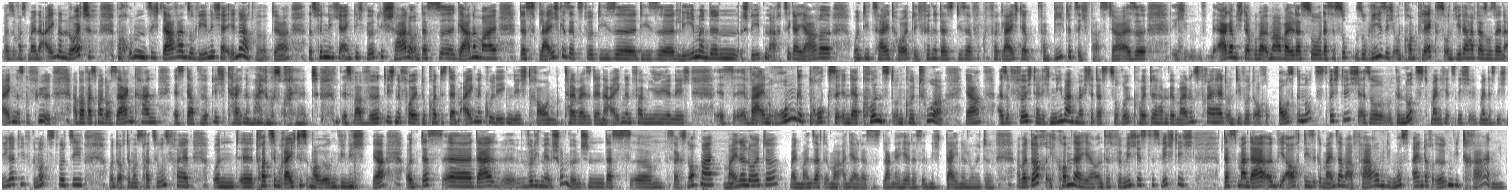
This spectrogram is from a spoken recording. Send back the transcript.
also was meine eigenen Leute, warum sich daran so wenig erinnert wird. Ja, das finde ich eigentlich wirklich schade und dass äh, gerne mal das gleichgesetzt wird, diese, diese lähmenden späten 80er Jahre und die Zeit heute. Ich finde, dass dieser Vergleich, der verbietet sich fast. Ja, also ich ärgere mich darüber immer, weil das so, das ist so, so riesig und komplex und jeder hat da so sein eigenes Gefühl. Aber was man doch sagen kann, es gab wirklich keine Meinungsfreiheit. Es war wirklich eine voll, du konntest deinem eigenen Kollegen nicht trauen, teilweise deiner eigenen Familie nicht. Es war ein Rumgedruckse in der Kunst und Kultur. Ja, also fürchterlich. Niemand möchte das zurück. Heute haben wir Meinungsfreiheit und die wird auch ausgenutzt, richtig? Also genutzt, meine ich jetzt nicht, ich meine das nicht negativ, genutzt wird sie und auch Demonstrationsfreiheit und äh, trotzdem reicht es immer irgendwie nicht, ja. Und das, äh, da äh, würde ich mir schon wünschen, dass, ähm, ich sag's nochmal, meine Leute, mein Mann sagt immer, Anja, das ist lange her, das sind nicht deine Leute. Aber doch, ich komme daher und das, für mich ist es wichtig, dass man da irgendwie auch diese gemeinsame Erfahrung, die muss einen doch irgendwie tragen.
